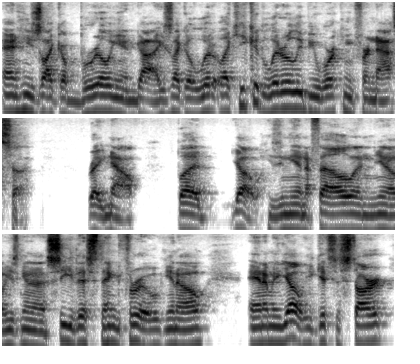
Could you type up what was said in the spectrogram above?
and he's like a brilliant guy. He's like a little like he could literally be working for NASA right now. But yo, he's in the NFL, and you know he's gonna see this thing through. You know, and I mean, yo, he gets to start.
